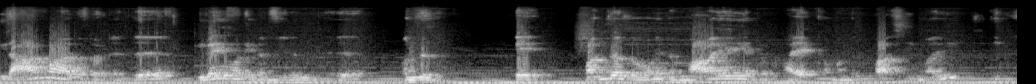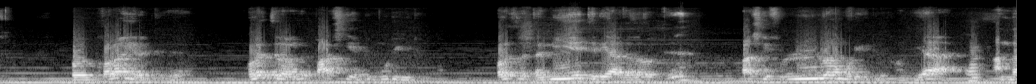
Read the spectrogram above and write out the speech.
இந்த ஆன்மா ஆகப்பட்டது இறைவனிடம் இருந்து வந்தது வந்ததும் இந்த மாயை என்ற மயக்கம் வந்து பாசி மாதிரி ஒரு குளம் இருக்கு. குளத்துல வந்து பாசி எப்படி மூடிக்கிட்டு இருக்கும்? குளத்துல தண்ணியே தெரியாத அளவுக்கு பாசி ஃபுல்லா மூடிக்கிட்டு இருக்கும் இல்லையா? அந்த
